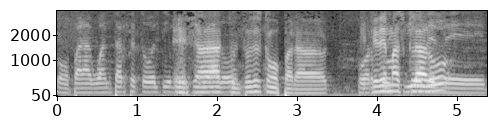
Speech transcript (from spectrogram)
Como para aguantarse todo el tiempo. Exacto, entonces como para que quede más claro, de-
